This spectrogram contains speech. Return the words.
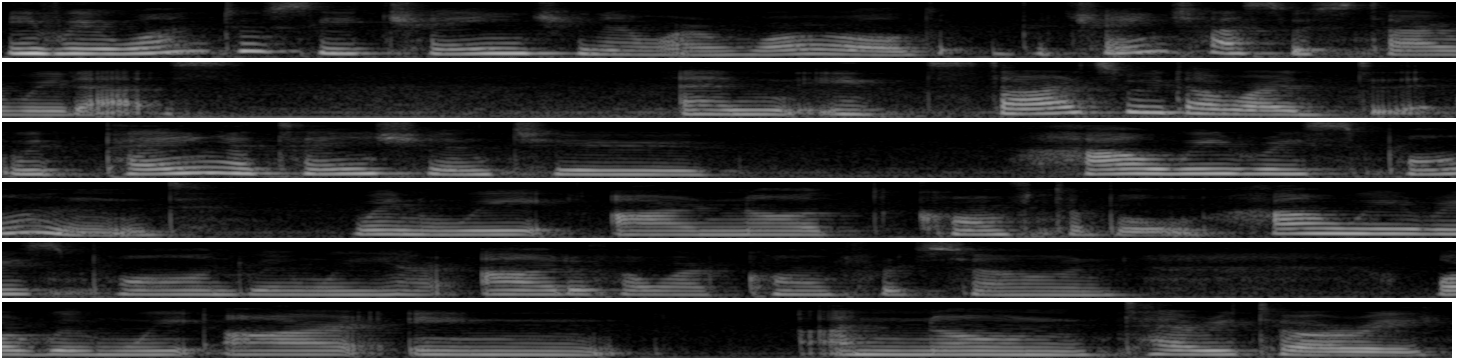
if we want to see change in our world, the change has to start with us. And it starts with our with paying attention to how we respond when we are not comfortable, how we respond when we are out of our comfort zone or when we are in unknown territory,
